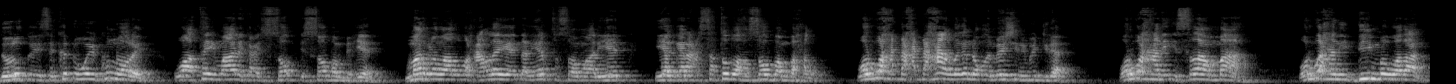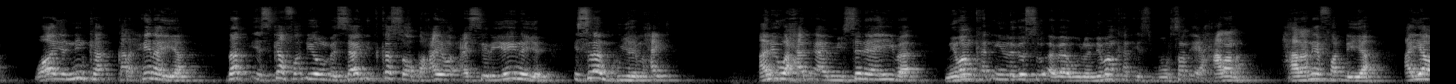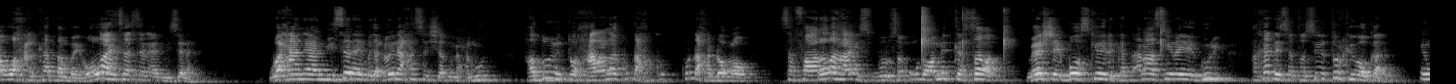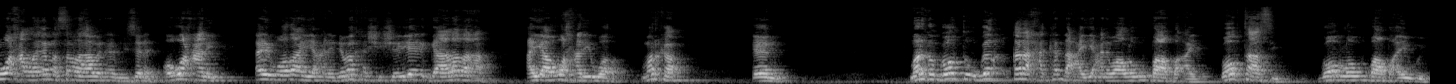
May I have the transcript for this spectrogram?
dowladdu aysan ka dhoweyn ku noolayd waa tay maalinka ay issoo bambixiyeen mar labaad waxaan leeyahay dhalinyarta soomaaliyeed iyo ganacsatadu ha soo bambaxdo. War wax dhexdhexaad laga noqdo meeshani ma jiraan. War waxani islaam ma aha. War waxani diin ma wadaan. Waayo ninka qarxinaya dad iska fadhiyo masaajid ka soo baxay oo casiriyeynaya islaamku yahay maxay? Ta ani waxaan aaminsanayayba nimankan in laga soo abaabulo nimankan isbuursan ee xalana xalane fadhiya ayaa waxaan ka dambeeya. Wallahi saasaan aaminsanahay. Waxaan aaminsanahay madaxweyne xasan sheekh maxamuud. Hadduu intuu xalana ku dhex dhaco safaaradaha isbuursan u dhaho mid kastaba meeshay boos ka heli karta anaa siinaya guri ha ka dhisato sida turkiga oo kale in waxa laga nasan lahaa baan aaminsanahay. Oo waxani ay wadaan yacni nimanka shisheeye ee gaalada ah ayaa waxani wada. Marka marka goobta uu qaraxa ka dhacay yani waa lagu baaba'ay. Goobtaasi goob lagu baaba'ay wey.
